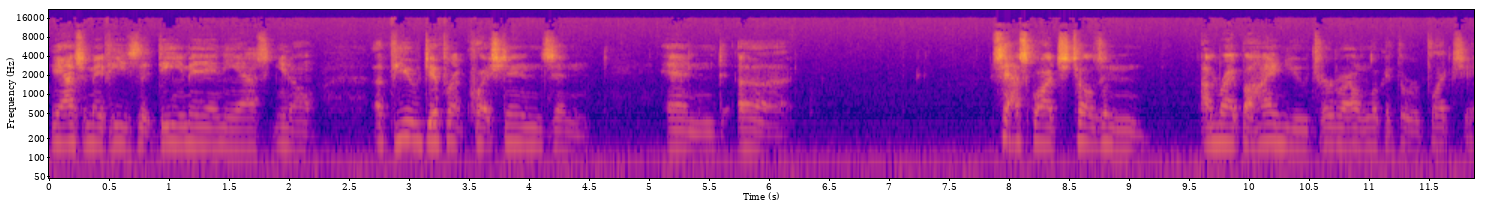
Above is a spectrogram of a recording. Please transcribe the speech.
He asks him if he's a demon. He asks, you know, a few different questions and and uh Sasquatch tells him, I'm right behind you, turn around and look at the reflection.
